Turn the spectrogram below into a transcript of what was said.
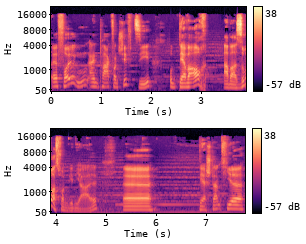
äh, Folgen, einen Park von Shiftsy. Und der war auch aber sowas von genial. Äh, der stand hier,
